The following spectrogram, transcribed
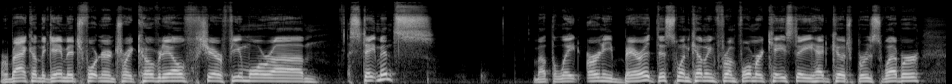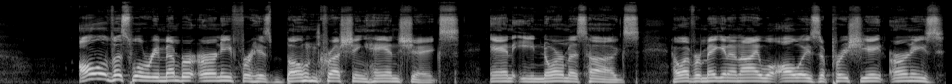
We're back on the game. Mitch Fortner and Troy Coverdale share a few more. Um, statements about the late Ernie Barrett. This one coming from former K State head coach Bruce Weber. All of us will remember Ernie for his bone crushing handshakes and enormous hugs. However, Megan and I will always appreciate Ernie's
